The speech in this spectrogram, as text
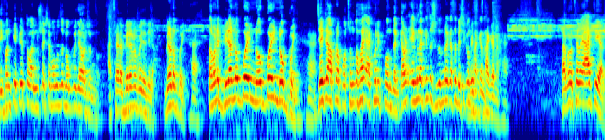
লিফান কেপিয়ার তো মানুষ এসে বলল যে নব্বই দেওয়ার জন্য। আচ্ছা এটা বিরানব্বই দিয়ে দিলাম। বিরানব্বই। হ্যাঁ। তার মানে বিরানব্বই নব্বই নব্বই। হ্যাঁ। যেটা আপনার পছন্দ হয় এখনই ফোন দেন। কারণ এগুলা কিন্তু সুজনদের কাছে বেশিক্ষণ বেশি থাকে থাকে না হ্যাঁ। তারপর হচ্ছে ভাই আরটিআর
